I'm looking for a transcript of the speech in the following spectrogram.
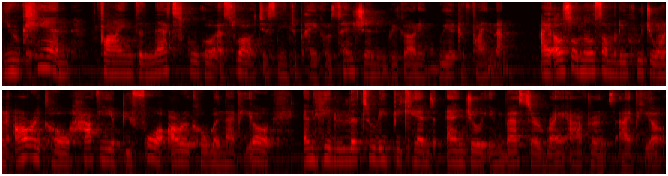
You can find the next Google as well, just need to pay close attention regarding where to find them. I also know somebody who joined Oracle half a year before Oracle went IPO, and he literally became the angel investor right after the IPO.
